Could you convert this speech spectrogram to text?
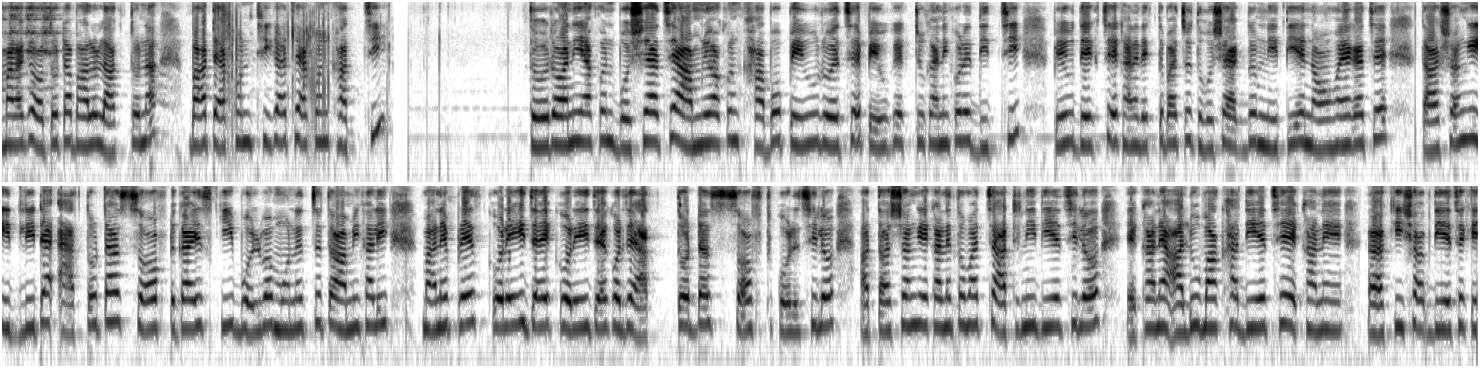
আমার আগে অতটা ভালো লাগতো না। বাট এখন ঠিক আছে, এখন খাচ্ছি। তো রনি এখন বসে আছে, আমিও এখন খাব, পেউ রয়েছে, পেউকে একটুখানি করে দিচ্ছি। পেউ দেখছে, এখানে দেখতে পাচ্ছ ধোসা একদম নেতিয়ে ন হয়ে গেছে। তার সঙ্গে ইডলিটা এতটা সফট গাইস কি বলব, মনে হচ্ছে তো আমি খালি মানে প্রেস করেই যাই করেই যাই করে যাই এতটা সফট করেছিল আর তার সঙ্গে এখানে তোমার চাটনি দিয়েছিল, এখানে আলু মাখা দিয়েছে, এখানে কী সব দিয়েছে কে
